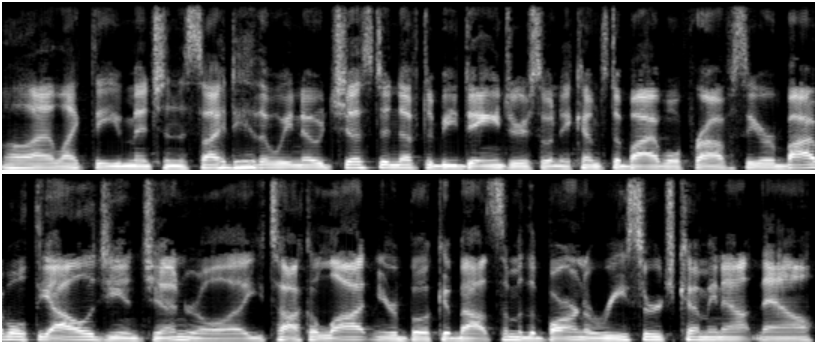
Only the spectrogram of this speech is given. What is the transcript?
Well, I like that you mentioned this idea that we know just enough to be dangerous when it comes to Bible prophecy or Bible theology in general. Uh, you talk a lot in your book about some of the Barna research coming out now.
